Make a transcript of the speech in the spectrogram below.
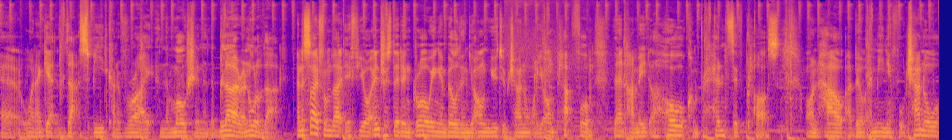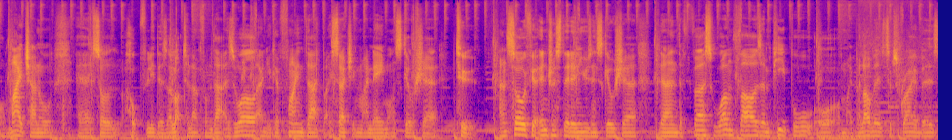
uh, when I get that speed kind of right and the motion and the blur and all of that. And aside from that, if you're interested in growing and building your own YouTube channel or your own platform, then I made a whole comprehensive class on how I built a meaningful channel or my channel. Uh, so hopefully there's a lot to learn from that as well. And you can find that by searching my name on Skillshare too. And so if you're interested in using Skillshare, then the first 1000 people or my beloved subscribers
